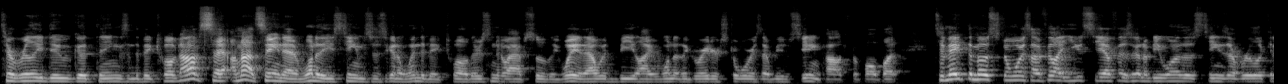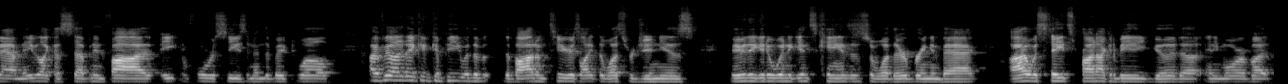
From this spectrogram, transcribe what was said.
to really do good things in the Big 12. Now, I'm, say, I'm not saying that one of these teams is going to win the Big 12. There's no absolutely way. That would be like one of the greater stories that we've seen in college football. But to make the most noise, I feel like UCF is going to be one of those teams that we're looking at, maybe like a seven and five, eight and four season in the Big 12. I feel like they could compete with the, the bottom tiers like the West Virginias. Maybe they get a win against Kansas or what they're bringing back. Iowa State's probably not going to be good uh, anymore. But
